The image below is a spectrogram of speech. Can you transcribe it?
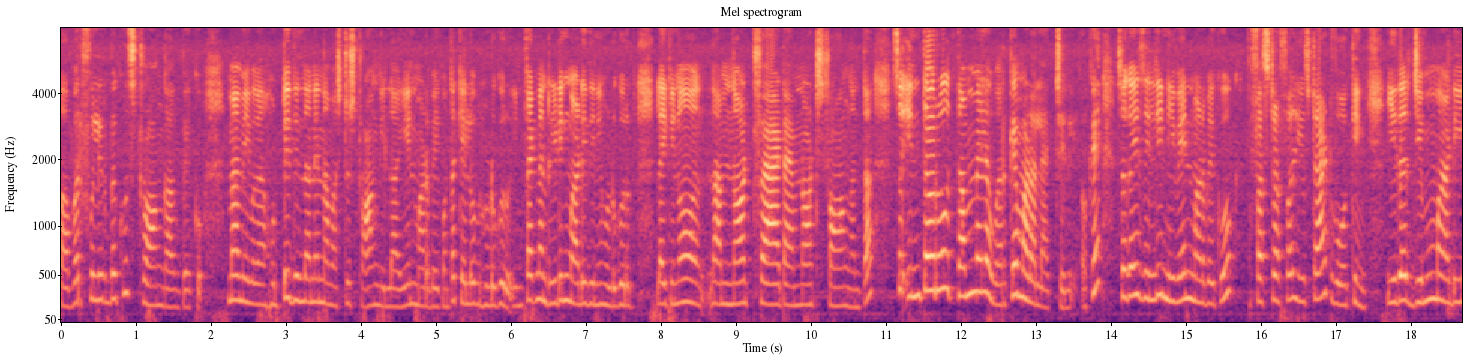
ಪವರ್ಫುಲ್ ಇರಬೇಕು ಸ್ಟ್ರಾಂಗ್ ಆಗಬೇಕು. ಮ್ಯಾಮ್ ಇವಾಗ ಹುಟ್ಟಿದಿಂದನೇ ನಾವು ಅಷ್ಟು ಸ್ಟ್ರಾಂಗ್ ಇಲ್ಲ, ಏನು ಮಾಡಬೇಕು ಅಂತ ಕೆಲವೊಬ್ರು ಹುಡುಗರು. ಇನ್ಫ್ಯಾಕ್ಟ್ ನಾನು ರೀಡಿಂಗ್ ಮಾಡಿದ್ದೀನಿ ಹುಡುಗರು like you know I am not fat I am not strong ಅಂತ. ಸೊ ಇಂಥವ್ರು ತಮ್ಮ ಮೇಲೆ ವರ್ಕೇ ಮಾಡಲ್ಲ ಆ್ಯಕ್ಚುಲಿ ಓಕೆ ಸೊ ಗೈಸ್ ಇಲ್ಲಿ ನೀವೇನು ಮಾಡಬೇಕು? First of all you start working either gym ಮಾಡಿ,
